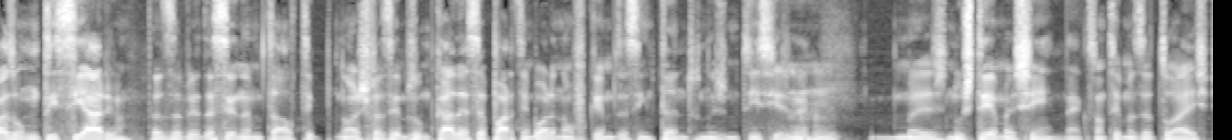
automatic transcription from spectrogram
quase um noticiário, estás a ver, da cena metal, tipo, nós fazemos um bocado essa parte, embora não fiquemos assim tanto nas notícias, né? Uhum. mas nos temas sim, né? que são temas atuais,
